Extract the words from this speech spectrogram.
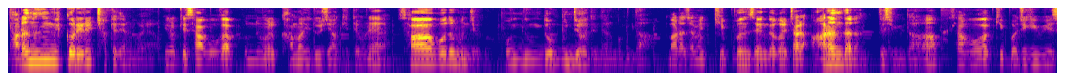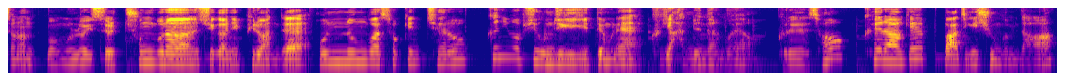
다른 흥미거리를 찾게 되는 거예요. 이렇게 사고가 본능을 가만히 두지 않기 때문에 사고도 문제고 본능도 문제가 된다는 겁니다. 말하자면 깊은 생각을 잘 안 한다는 뜻입니다. 사고가 깊어지기 위해서는 머물러 있을 충분한 시간 이 필요한데 본능과 섞인 채로 끊임없이 움직이기 때문에 그게 안 된다는 거예요. 그래서 쾌락에 빠지기 쉬운 겁니다.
